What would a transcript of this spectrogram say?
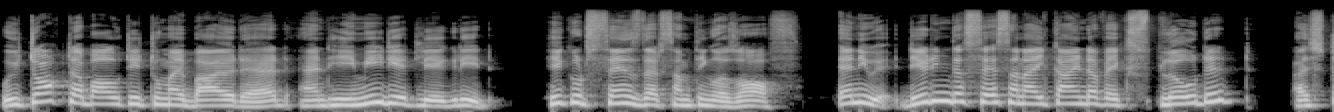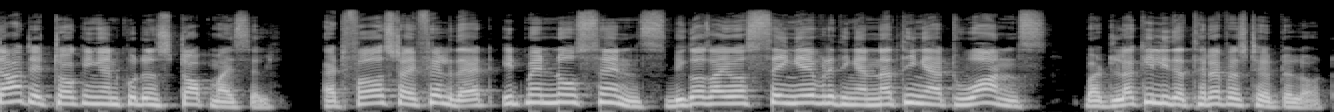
We talked about it to my bio dad and he immediately agreed. He could sense that something was off. Anyway, during the session I kind of exploded. I started talking and couldn't stop myself. At first I felt that it made no sense because I was saying everything and nothing at once, but luckily the therapist helped a lot.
